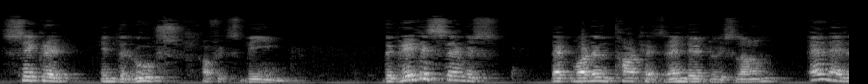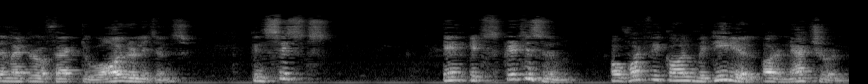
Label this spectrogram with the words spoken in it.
sacred in the roots of its being. The greatest service that modern thought has rendered to Islam, and as a matter of fact to all religions, consists in its criticism of what we call material or natural,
